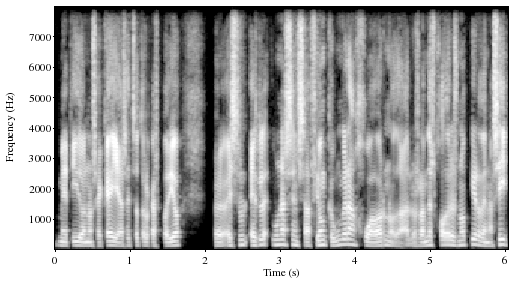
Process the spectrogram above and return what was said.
metido no sé qué y has hecho todo lo que has podido, pero es, una sensación que un gran jugador no da. Los grandes jugadores no pierden así.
